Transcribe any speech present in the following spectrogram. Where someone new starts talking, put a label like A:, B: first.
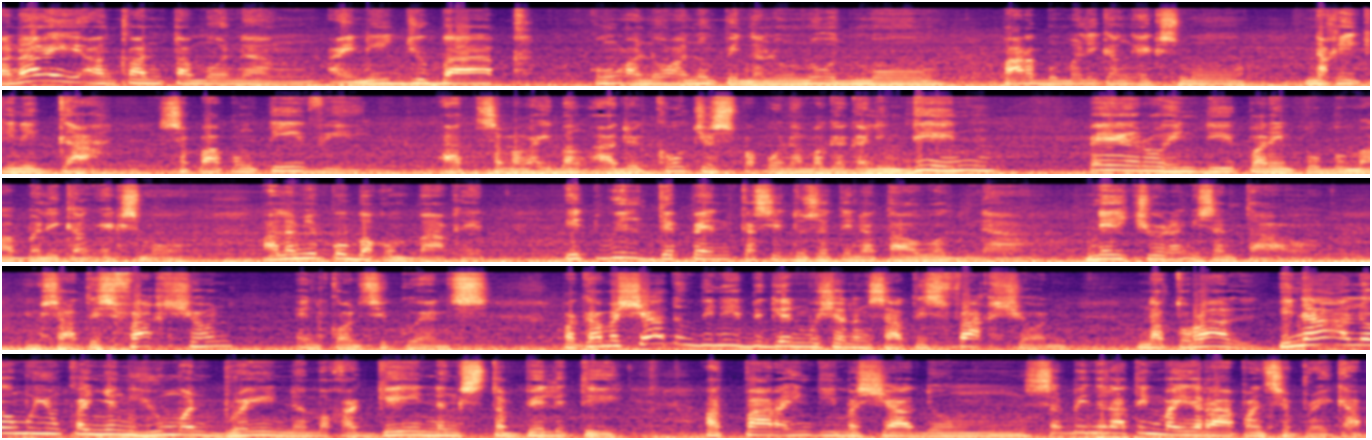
A: panay ang kanta mo ng I need you back, kung ano-anong pinanonood mo para bumalik ang ex mo, nakikinig ka sa Papong TV at sa mga ibang other coaches pa po na magagaling din pero hindi pa rin po bumabalik ang ex mo. Alam niyo po ba kung bakit? It will depend kasi doon sa tinatawag na nature ng isang tao. Yung satisfaction and consequence. Pagka masyadong binibigyan mo siya ng satisfaction, natural, inaalaw mo yung kanyang human brain na makagain ng stability at para hindi masyadong, sabihin na natin, mahirapan sa breakup.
